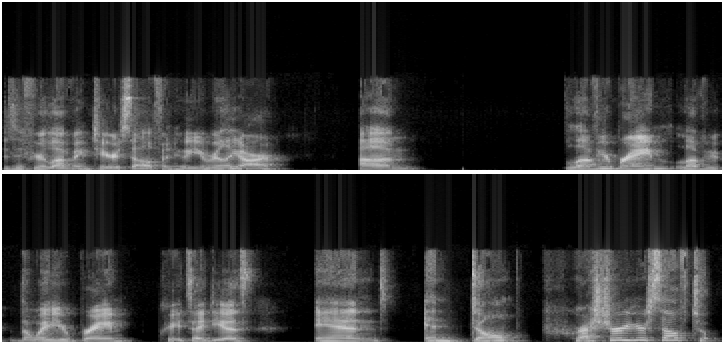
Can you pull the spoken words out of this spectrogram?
is if you're loving to yourself and who you really are. Um, love your brain, love the way your brain creates ideas and and don't pressure yourself to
